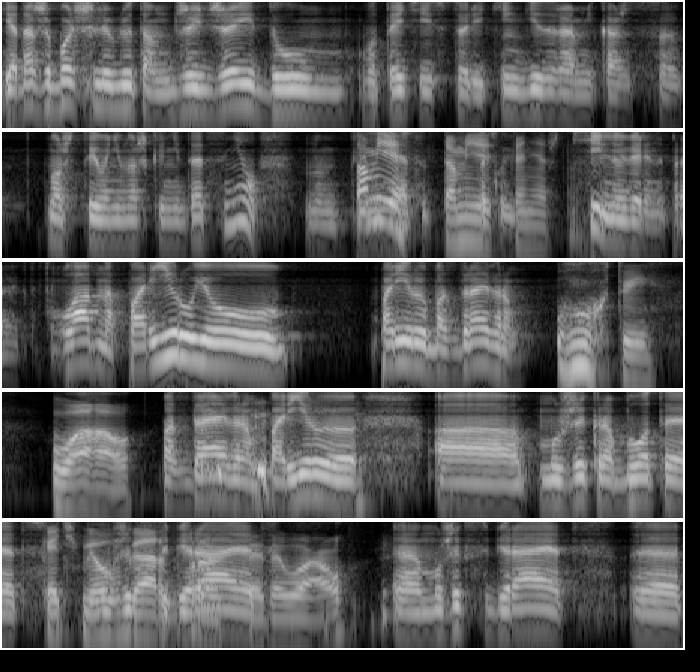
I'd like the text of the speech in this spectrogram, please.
Я даже больше люблю там Джей Джей, Doom, вот эти истории. King Ghidorah, мне кажется, может, ты его немножко недооценил, но Там есть, это там есть, конечно. Сильно уверенный проект. Ладно, парирую, парирую бас-драйвером. Ух ты! Вау! Бас-драйвером парирую. а, мужик работает, Качмёв мужик гард собирает, просто, это вау. э, мужик собирает э,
